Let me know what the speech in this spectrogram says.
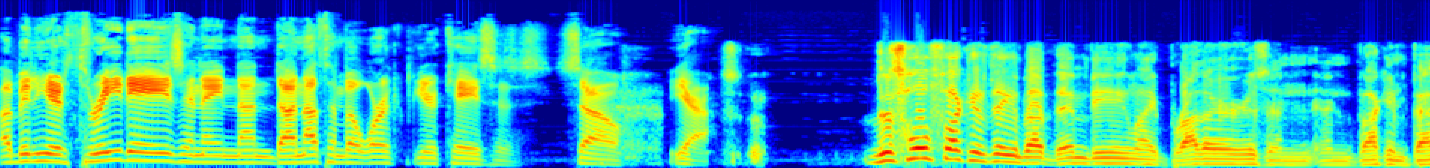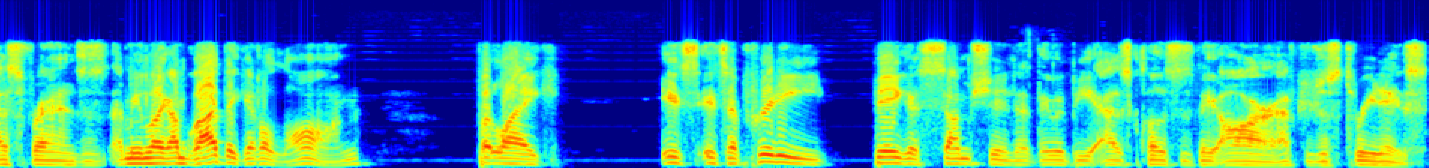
I've been here three days and ain't none, done nothing but work your cases. So yeah, this whole fucking thing about them being like brothers and and fucking best friends is i mean like i'm glad they get along but like it's it's a pretty big assumption that they would be as close as they are after just three days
